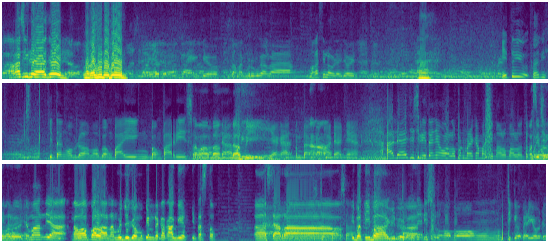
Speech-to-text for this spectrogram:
Makasih udah join. Makasih udah join. Thank you. Selamat berbuka, Bang. Makasih lo udah join. Ah, Itu yuk tadi. Kita ngobrol sama Bang Paing, Bang Faris, Sama sama, Bang, Bang Davi, Davi. ya kan tentang Ah. Ramadannya. Ada aja ceritanya walaupun mereka masih malu-malu untuk masih bercerita, malu-malu ya. cuman ya nggak apa-apa lah namun juga mungkin mereka kaget kita stop uh, secara tiba-tiba gitu kan Takutnya disuruh ngomong tiga periode.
